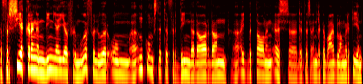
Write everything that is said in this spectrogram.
'n versekering indien jy jou vermoë verloor om uh, inkomste te verdien dat daar dan 'n uh, uitbetaling is. Uh, dit is eintlik 'n baie belangrike een.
